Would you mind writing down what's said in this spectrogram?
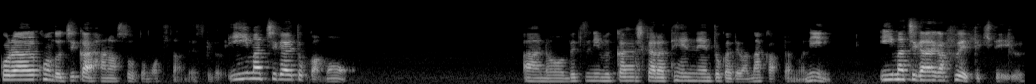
これは今度次回話そうと思ってたんですけど、言い間違いとかも、あの別に昔から天然とかではなかったのに、言い間違いが増えてきている。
